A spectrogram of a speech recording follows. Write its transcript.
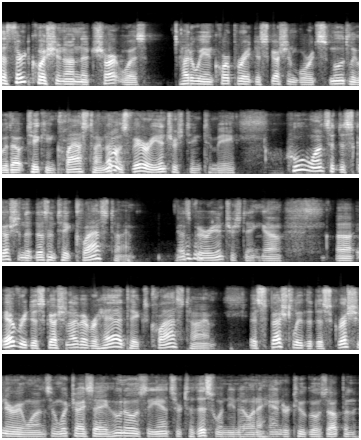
the third question on the chart was, how do we incorporate discussion boards smoothly without taking class time? That was very interesting to me. Who wants a discussion that doesn't take class time? That's mm-hmm. very interesting. Uh, uh, every discussion I've ever had takes class time, especially the discretionary ones in which I say, who knows the answer to this one, you know, and a hand or two goes up and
